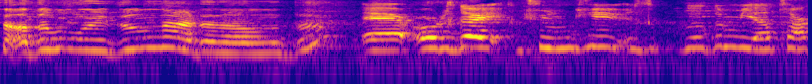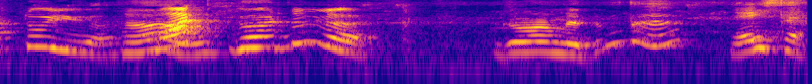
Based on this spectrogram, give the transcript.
Sen adamın uyuduğunu nereden anladın? Ee, orada çünkü zıpladım yatakta uyuyor. Ha. Bak gördün mü? Görmedim de. Neyse.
